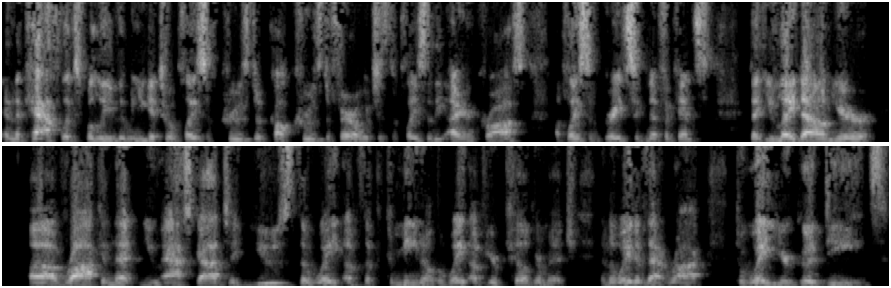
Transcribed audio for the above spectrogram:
And the Catholics believe that when you get to a place of Cruz de, called Cruz de Ferro, which is the place of the Iron Cross, a place of great significance, that you lay down your uh, rock and that you ask God to use the weight of the Camino, the weight of your pilgrimage, and the weight of that rock to weigh your good deeds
